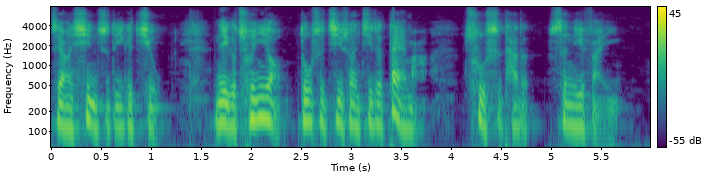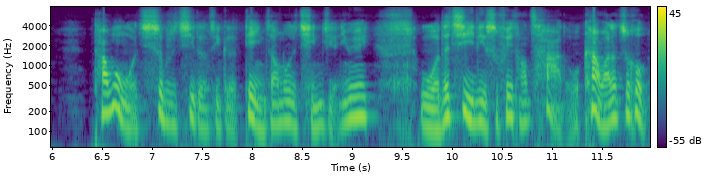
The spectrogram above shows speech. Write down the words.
这样性质的一个酒，那个春药都是计算机的代码促使她的生理反应。他问我是不是记得这个电影当中的情节，因为我的记忆力是非常差的。我看完了之后，《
